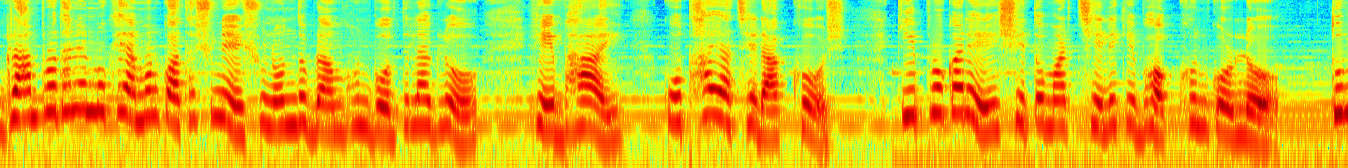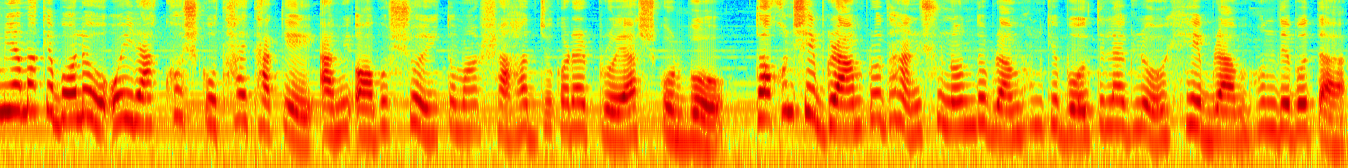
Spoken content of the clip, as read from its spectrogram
গ্রাম প্রধানের মুখে এমন কথা শুনে সুনন্দ ব্রাহ্মণ বলতে লাগল, হে ভাই, কোথায় আছে রাক্ষস? কি প্রকারে সে তোমার ছেলেকে ভক্ষণ করল? তুমি আমাকে বলো, ওই রাক্ষস কোথায় থাকে? আমি অবশ্যই তোমার সাহায্য করার প্রয়াস করব। তখন সে গ্রাম প্রধান সুনন্দ ব্রাহ্মণকে বলতে লাগল, হে ব্রাহ্মণ দেবতা,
